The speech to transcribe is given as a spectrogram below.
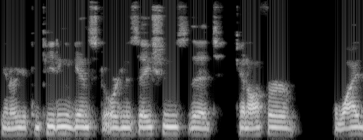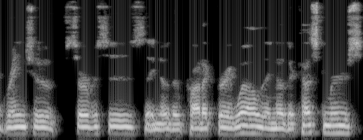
You know, you're competing against organizations that can offer a wide range of services. They know their product very well. They know their customers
